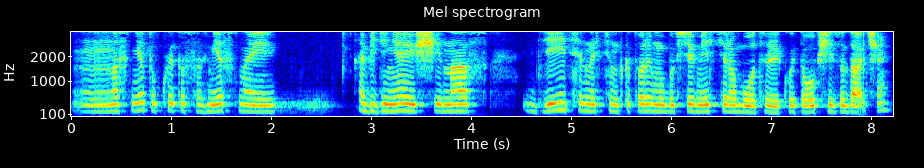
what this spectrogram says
у нас нету какой-то совместной, объединяющей нас деятельности, над которой мы бы все вместе работали, какой-то общей задачи.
